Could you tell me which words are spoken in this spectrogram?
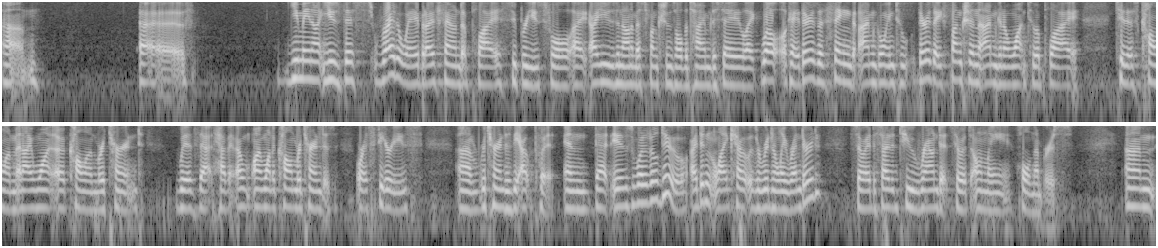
Um, uh, you may not use this right away, but I've found apply super useful. I, I, use anonymous functions all the time to say like, well, okay, there's a thing that I'm going to, there is a function that I'm going to want to apply to this column, and I want a column returned with that having, I, I want a column returned as, or a series um, returned as the output, and that is what it'll do. I didn't like how it was originally rendered, so I decided to round it so it's only whole numbers. Um,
